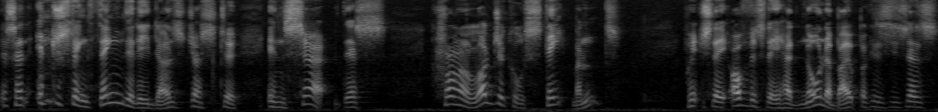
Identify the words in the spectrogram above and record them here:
It's an interesting thing that he does just to insert this chronological statement, which they obviously had known about because he says,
